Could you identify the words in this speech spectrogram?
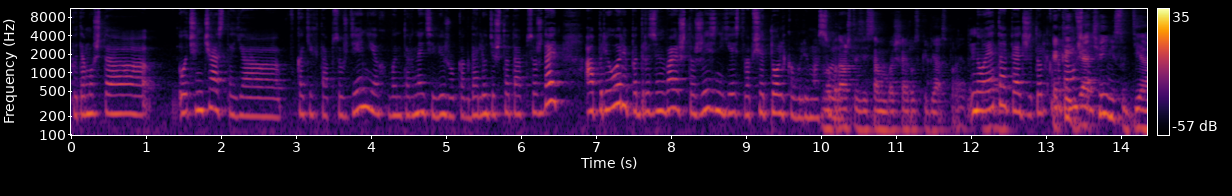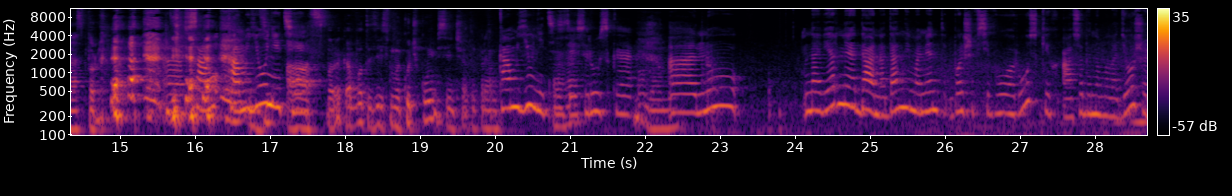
Потому что очень часто я в каких-то обсуждениях в интернете вижу, когда люди что-то обсуждают, а априори подразумевают, что жизнь есть вообще только в Ну, Лимассоле. потому что здесь самая большая русская диаспора. я Но понимаю. это, опять же, только Какая потому а что я несу диаспору? сау- комьюнити, Диаспора, как будто здесь мы кучкуемся и что-то прям... комьюнити здесь русское. Ну. А, ну, наверное, да, на данный момент больше всего русских, а особенно молодежи,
